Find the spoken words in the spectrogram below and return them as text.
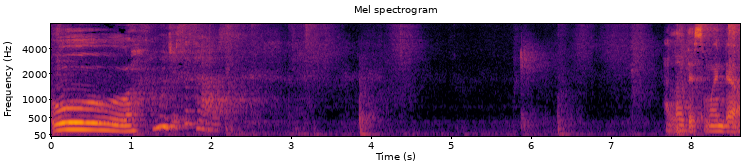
Ooh. Oh How much is this house? I love this window.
